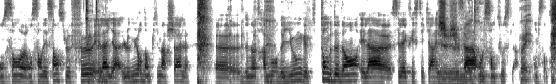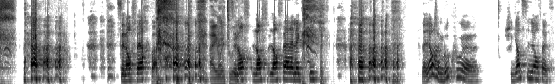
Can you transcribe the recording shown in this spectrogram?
on sent, euh, on sent l'essence, le feu, et là il y a le mur d'ampli Marshall euh, de notre amour de Jung qui tombe dedans, et là euh, c'est l'électricité qui arrive. Je, et ça, on le sent tous là. On le sent tous. c'est l'enfer quoi. c'est l'enfer électrique. D'ailleurs, j'aime beaucoup. je garde cette idée en tête.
